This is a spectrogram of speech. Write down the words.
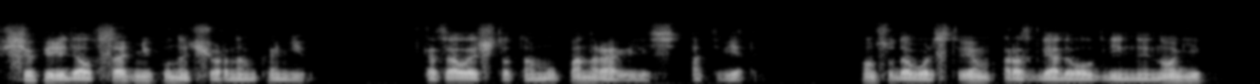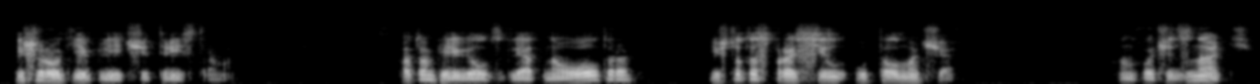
все передал всаднику на черном коне. Казалось, что тому понравились ответы. Он с удовольствием разглядывал длинные ноги и широкие плечи Тристрома. Потом перевел взгляд на Уолтера и что-то спросил у толмача. Он хочет знать,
